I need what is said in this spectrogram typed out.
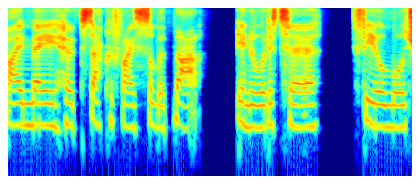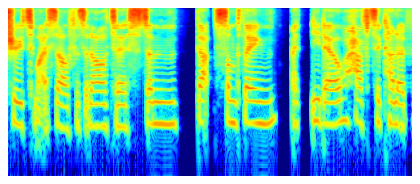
I may have sacrificed some of that in order to feel more true to myself as an artist. And that's something I, you know, have to kind of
